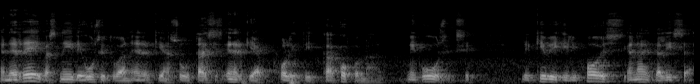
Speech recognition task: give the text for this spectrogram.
Ja ne reivas niiden uusiutuvan energian suu, tai siis energiapolitiikkaa kokonaan niin kuin uusiksi. Eli kivihiili pois ja näitä lisää.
